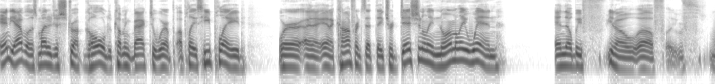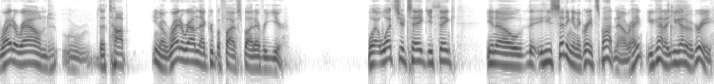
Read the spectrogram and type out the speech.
Andy Avalos might have just struck gold coming back to where a place he played, where in a, in a conference that they traditionally normally win and they'll be f- you know uh, f- right around the top you know right around that group of five spot every year. What what's your take? You think you know th- he's sitting in a great spot now right? You gotta you gotta agree.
